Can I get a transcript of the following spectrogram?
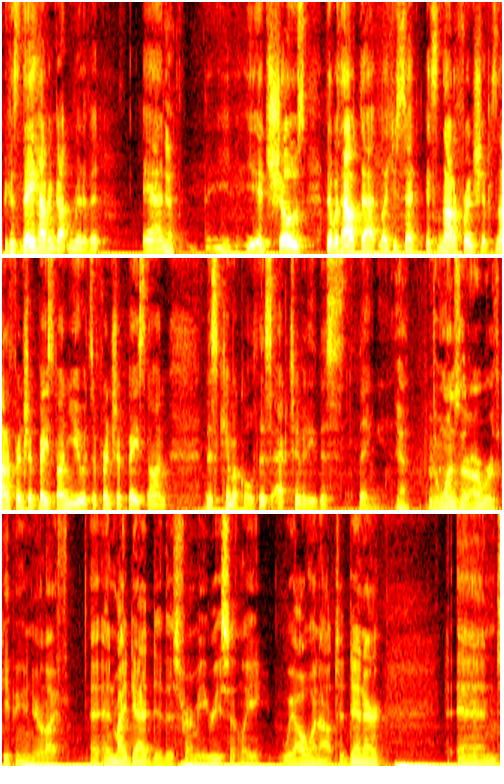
because they haven't gotten rid of it and Yeah. it shows that without that like you said it's not a friendship it's not a friendship based on you it's a friendship based on this chemical this activity this thing Yeah, the ones that are worth keeping in your life. And my dad did this for me recently. We all went out to dinner, and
